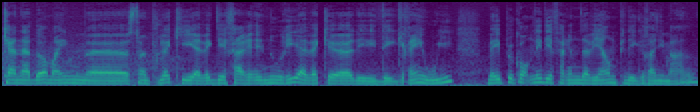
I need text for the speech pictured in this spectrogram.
Canada même, euh, c'est un poulet qui est avec des farines nourri avec euh, des, grains, oui, mais il peut contenir des farines de viande puis des gras animaux.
